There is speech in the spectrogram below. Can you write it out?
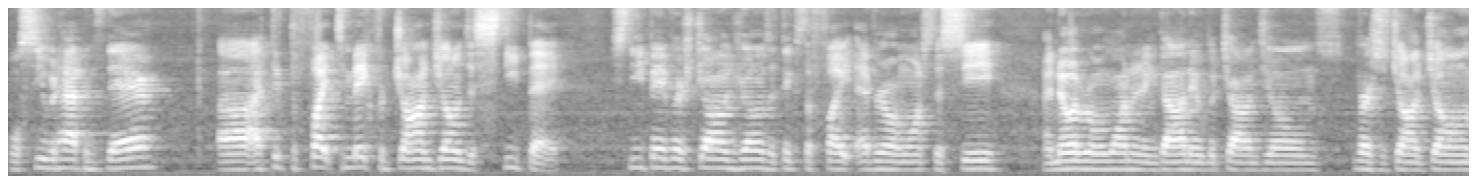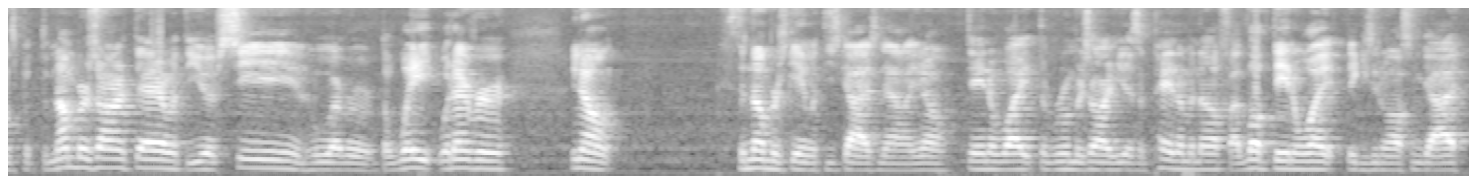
We'll see what happens there. Uh, I think the fight to make for Jon Jones is Stipe. Stipe versus Jon Jones, I think it's the fight everyone wants to see. I know everyone wanted Ngannou with Jon Jones versus Jon Jones, but the numbers aren't there with the UFC and whoever, the weight, whatever. You know, it's the numbers game with these guys now. You know, Dana White, the rumors are he doesn't pay them enough. I love Dana White. I think he's an awesome guy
